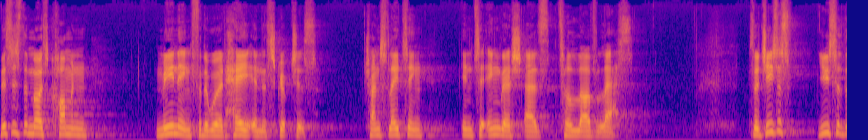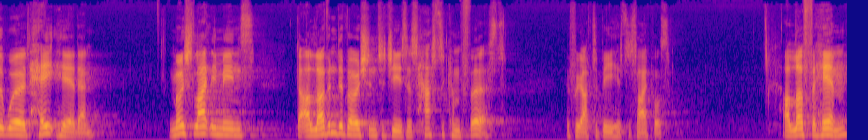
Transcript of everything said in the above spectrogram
This is the most common meaning for the word hate in the scriptures, translating into English as to love less. So Jesus' use of the word hate here then most likely means that our love and devotion to Jesus has to come first if we are to be his disciples. Our love for him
